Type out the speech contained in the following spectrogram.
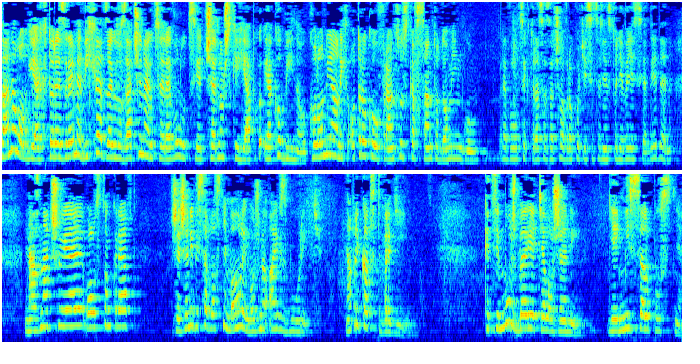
V analogiách, ktoré zrejme vychádzajú zo začínajúcej revolúcie černožských jakobínov, koloniálnych otrokov Francúzska v Santo Domingu, revolúcie, ktorá sa začala v roku 1791, naznačuje Wollstonecraft, že ženy by sa vlastne mohli možno aj vzbúriť. Napríklad tvrdí, keď si muž berie telo ženy, jej mysel pustne,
